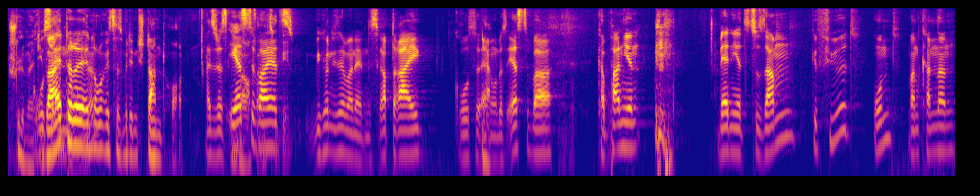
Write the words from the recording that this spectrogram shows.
Schlimme. Die weitere Änderungen, ne? Änderung ist das mit den Standorten. Also das erste war jetzt, wir können die selber nennen, es gab drei große. Änderungen. Das erste war, Kampagnen werden jetzt zusammengeführt und man kann dann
